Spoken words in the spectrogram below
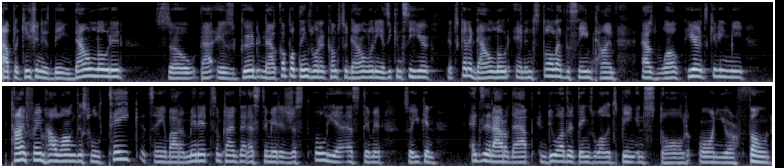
application is being downloaded. So that is good. Now, a couple things when it comes to downloading, as you can see here, it's going to download and install at the same time as well. Here it's giving me time frame how long this will take. It's saying about a minute. Sometimes that estimate is just only an estimate. So you can exit out of the app and do other things while it's being installed on your phone.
